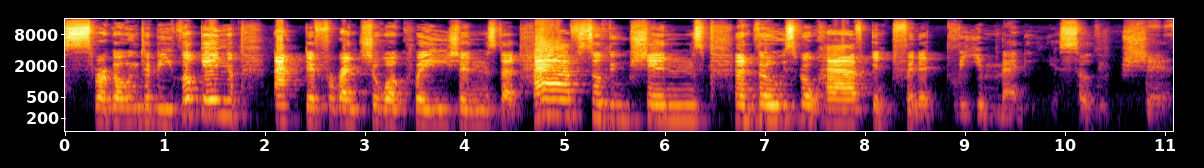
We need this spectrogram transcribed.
us. We're going to be looking at differential equations that have solutions, and those will have infinitely many solutions.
